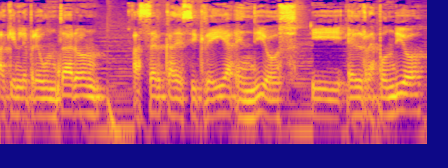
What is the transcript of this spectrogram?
a quien le preguntaron acerca de si creía en Dios y él respondió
